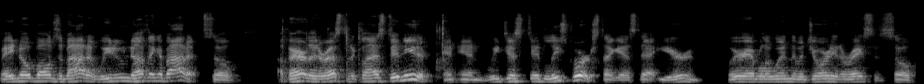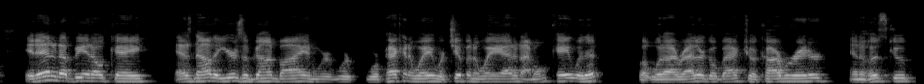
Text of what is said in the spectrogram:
made no bones about it. We knew nothing about it. So apparently the rest of the class didn't either. And, and we just did least worst, I guess, that year. And we were able to win the majority of the races. So it ended up being okay. As now the years have gone by and we're, we're, we're pecking away, we're chipping away at it. I'm okay with it. But would I rather go back to a carburetor and a hood scoop?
